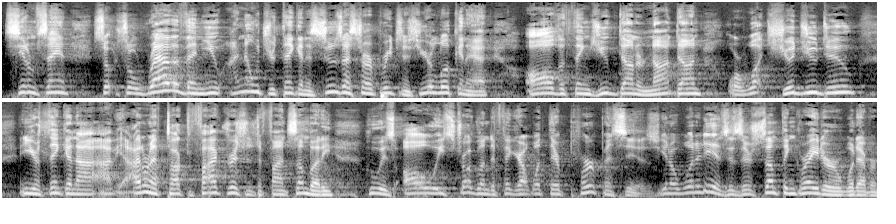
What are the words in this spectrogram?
See what I'm saying? So, so rather than you, I know what you're thinking. As soon as I start preaching this, you're looking at all the things you've done or not done, or what should you do. And you're thinking, I, I, I don't have to talk to five Christians to find somebody who is always struggling to figure out what their purpose is. You know, what it is. Is there something greater or whatever?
